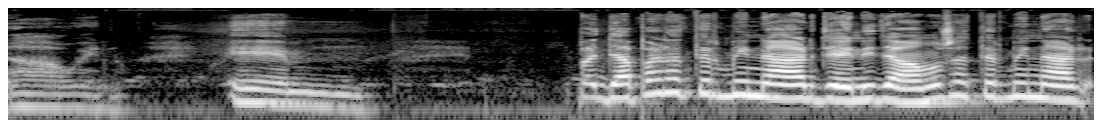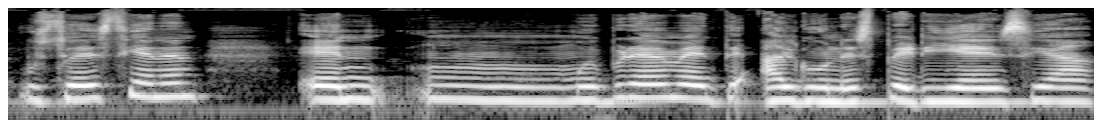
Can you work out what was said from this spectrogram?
Ah, bueno. Em, ya para terminar, Jenny, ya vamos a terminar. Ustedes tienen en mm, muy brevemente alguna experiencia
